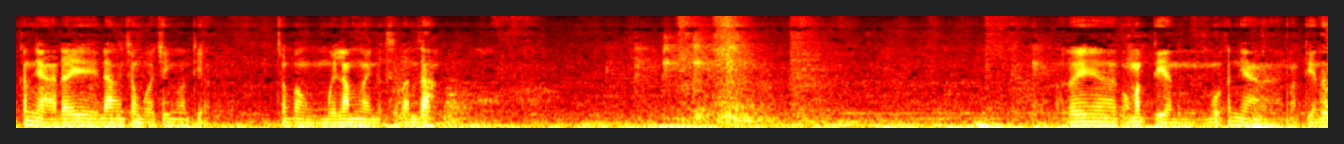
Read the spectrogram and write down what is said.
Các căn nhà ở đây đang trong quá trình hoàn thiện. Trong vòng 15 ngày nữa sẽ bàn giao Ở đây à, có mặt tiền mỗi căn nhà mặt tiền là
